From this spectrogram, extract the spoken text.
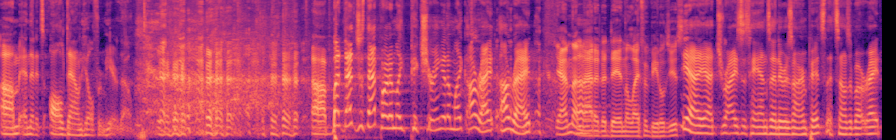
Um, and then it's all downhill from here, though. Uh, but that just that part, I'm like picturing it. I'm like, all right, all right. Yeah, I'm not mad at a day in the life of Beetlejuice. Yeah, yeah. Dries his hands under his armpits. That sounds about right.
